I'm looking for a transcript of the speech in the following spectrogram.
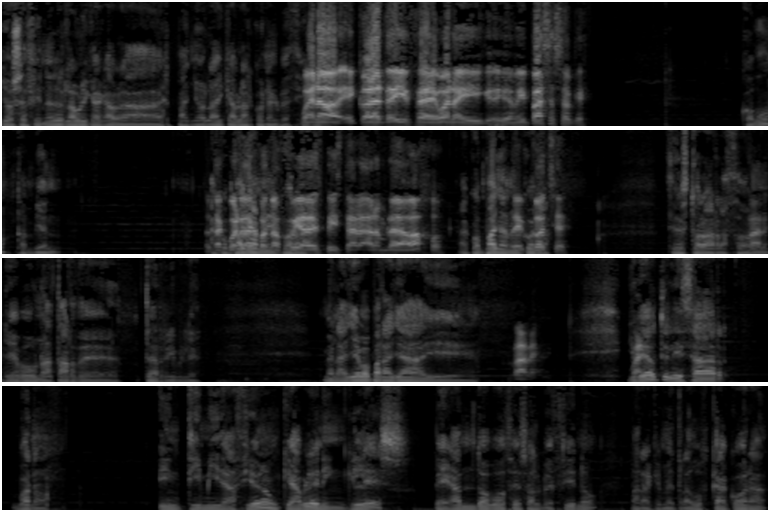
Josefina es la única que habla español, hay que hablar con el vecino. Bueno, Cora te dice, bueno, ¿y, y a mí pasas o qué? ¿Cómo? También. ¿No te acuerdas cuando fui Cora. a despistar al hombre de abajo? Acompáñame, Del Cora. coche. Tienes toda la razón. Vale. Llevo una tarde terrible. Me la llevo para allá y. Vale. Y voy a utilizar, bueno, intimidación, aunque hable en inglés, pegando voces al vecino para que me traduzca a Cora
